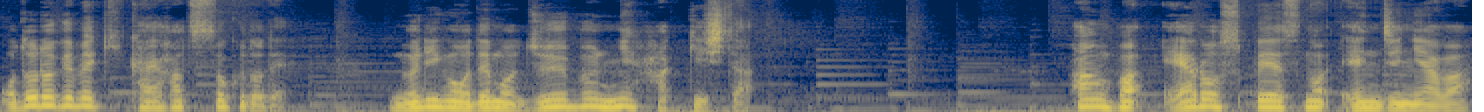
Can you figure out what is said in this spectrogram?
驚くべき開発速度で、塗り号でも十分に発揮した。ファンファエアロスペースのエンジニアは、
